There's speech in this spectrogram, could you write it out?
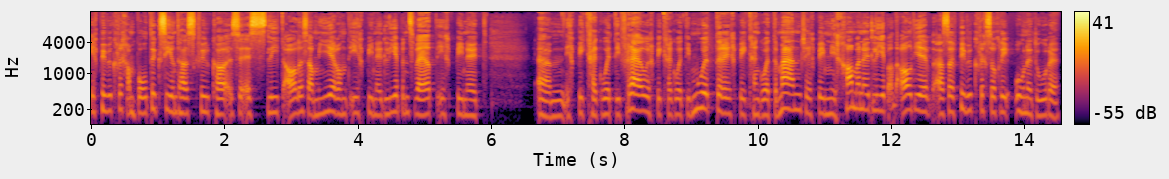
ich bin wirklich am Boden gsi und habe das Gefühl gehabt, es, es liegt alles an mir und ich bin nicht liebenswert, ich bin nicht ähm, ich bin keine gute Frau, ich bin keine gute Mutter, ich bin kein guter Mensch, ich bin mich kann man nicht lieben und all die, also ich bin wirklich so ein bisschen unten durch.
